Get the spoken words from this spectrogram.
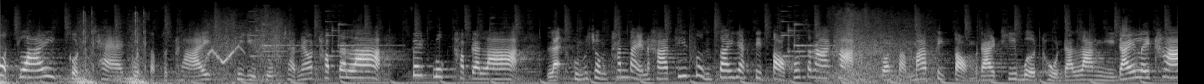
กดไลค์ กดแชร์ กด Subscribe ที่ YouTube Channel ทับดารา Facebook ทับดาราและคุณผู้ชมท่านไหนนะคะ ที่สนใจอยากติดต่อโฆษณาค่ะ ก็สามารถติดต่อมาได้ที่เบอร์โทรด้านล่างนี้ได้เลยค่ะ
